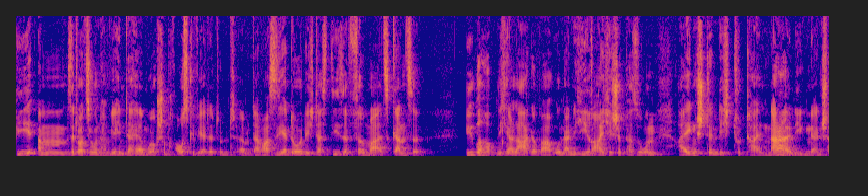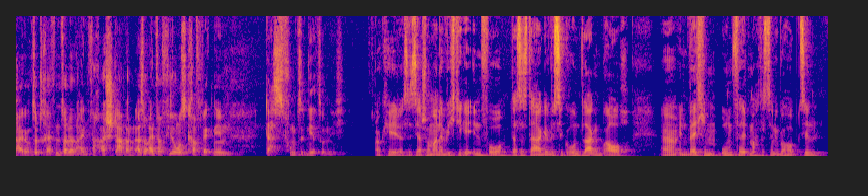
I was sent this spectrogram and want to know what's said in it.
Die ähm, Situation haben wir hinterher im Workshop auch ausgewertet und ähm, da war es sehr deutlich, dass diese Firma als Ganze überhaupt nicht in der Lage war, ohne eine hierarchische Person eigenständig total naheliegende Entscheidungen zu treffen, sondern einfach erstarren. Also einfach Führungskraft wegnehmen, das funktioniert so nicht. Okay, das ist ja schon mal eine wichtige Info, dass es da gewisse Grundlagen braucht. Ähm, in welchem Umfeld macht das denn überhaupt Sinn?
